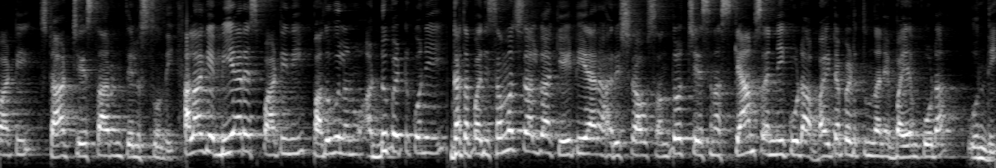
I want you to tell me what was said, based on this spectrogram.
పార్టీ స్టార్ట్ చేస్తారని తెలుస్తుంది. అలాగే బీఆర్ఎస్ పార్టీని పదవులను అడ్డు పెట్టుకొని గత పది సంవత్సరాలుగా కేటీఆర్ హరీష్ రావు సంతోష్ చేసిన స్కామ్స్ అన్ని కూడా బయట పెడుతుందనే భయం కూడా ఉంది. ఉంది.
